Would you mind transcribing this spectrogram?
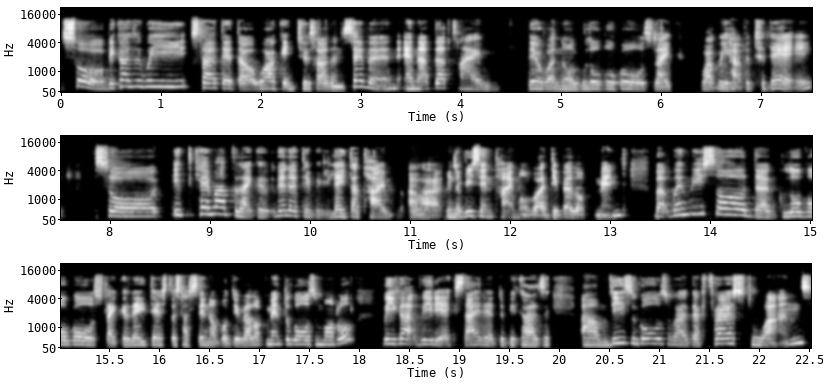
So, because we started our work in 2007, and at that time, there were no global goals like what we have today. So it came up like a relatively later time, our, in the recent time of our development. But when we saw the global goals, like the latest sustainable development goals model, we got really excited because um, these goals were the first ones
